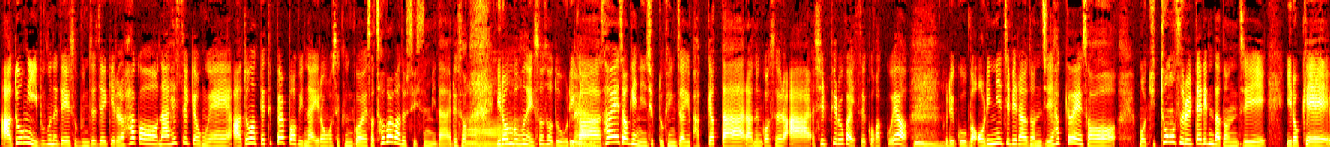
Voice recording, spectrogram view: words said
아동이 이 부분에 대해서 문제 제기를 하거나 했을 경우에 아동학대 특별법이나 이런 것에 근거해서 처벌받을 수 있습니다. 그래서 아. 이런 부분에 있어서도 우리가 네. 사회적인 인식도 굉장히 바뀌었다라는 것을 아실 필요가 있을 것 같고요. 음. 그리고 뭐 어린이집이라든지 학교에서 뭐 뒤통수를 때린다든지 이렇게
